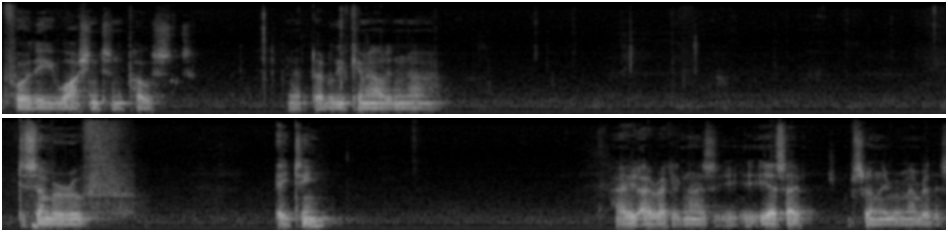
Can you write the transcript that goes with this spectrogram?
for the Washington Post that I believe came out in uh, December of 18. I I recognize, yes, I certainly remember this.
